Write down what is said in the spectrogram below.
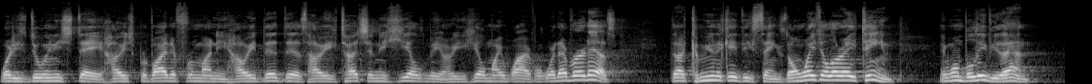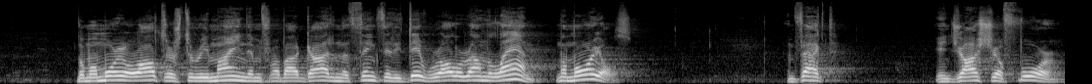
what He's doing each day, how He's provided for money, how He did this, how He touched and He healed me, or He healed my wife, or whatever it is. That I communicate these things. Don't wait till they're 18. They won't believe you then. The memorial altars to remind them about God and the things that He did were all around the land. Memorials. In fact, in Joshua 4,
